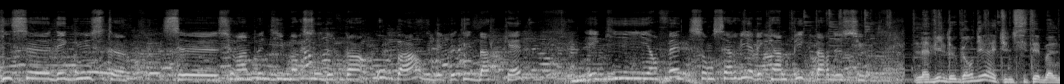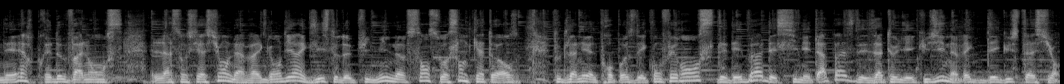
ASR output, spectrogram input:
qui se dégustent sur un petit morceau de pain ou pas, ou des petites barquettes, et qui en fait sont servis avec un pic par-dessus. La ville de Gandia est une cité balnéaire près de Valence. L'association Laval Gandia existe depuis 1974. Toute l'année, elle propose des conférences, des débats, des ciné-tapas, des ateliers cuisine avec dégustation.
